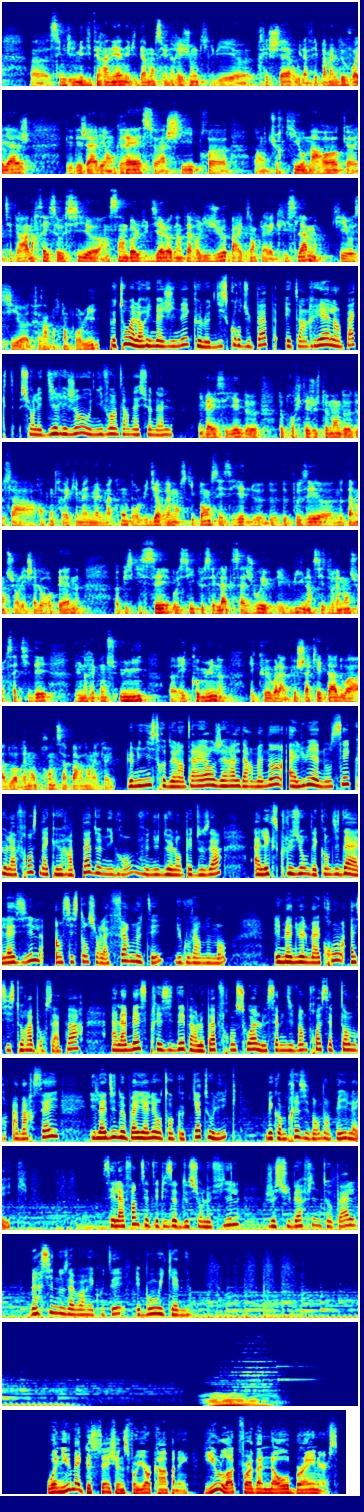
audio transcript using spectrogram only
c'est une ville méditerranéenne, évidemment. C'est une région qui lui est très chère, où il a fait pas mal de voyages. Il est déjà allé en Grèce, à Chypre, euh, en Turquie, au Maroc, euh, etc. Marseille, c'est aussi euh, un symbole du dialogue interreligieux, par exemple avec l'islam, qui est aussi très important pour lui. Peut-on alors imaginer que le discours du pape ait un réel impact sur les dirigeants au niveau international? Il va essayer de, profiter justement de, sa rencontre avec Emmanuel Macron pour lui dire vraiment ce qu'il pense et essayer de, peser euh, notamment sur l'échelle européenne, euh, puisqu'il sait aussi que c'est là que ça joue et, lui, il insiste vraiment sur cette idée d'une réponse unie euh, et commune et que, voilà, que chaque État doit, doit vraiment prendre sa part dans l'accueil. Le ministre de l'Intérieur, Gérald Darmanin, a lui annoncé que la France n'accueillera pas de migrants venus de Lampedusa, à l'exclusion des candidats à l'asile, insistant sur la fermeté du gouvernement. Emmanuel Macron assistera pour sa part à la messe présidée par le pape François le samedi 23 septembre à Marseille. Il a dit ne pas y aller en tant que catholique, mais comme président d'un pays laïque. C'est la fin de cet épisode de Sur le fil. Je suis Berfine Topal. Merci de nous avoir écoutés et bon week-end. When you make decisions for your company, you look for the no-brainers.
